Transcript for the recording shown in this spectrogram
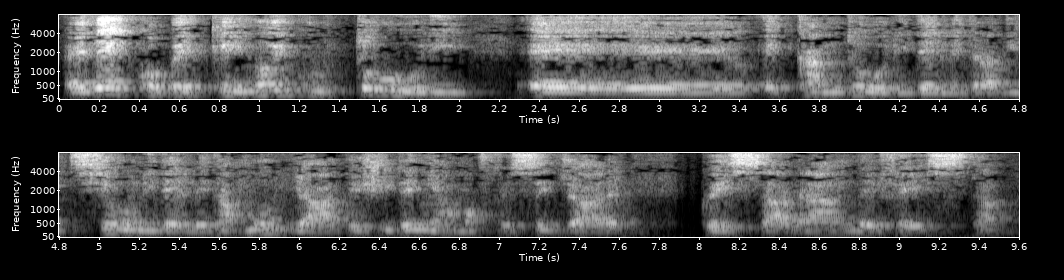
ed ecco perché noi cultori e, e cantori delle tradizioni delle tammuriate ci teniamo a festeggiare questa grande festa.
